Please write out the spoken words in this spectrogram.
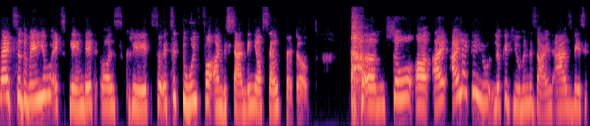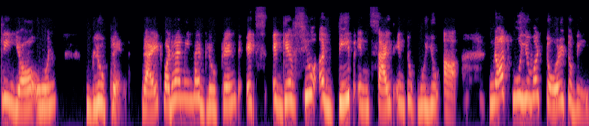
Right. So the way you explained it was great. So it's a tool for understanding yourself better. um, so uh, I, I like to look at human design as basically your own blueprint right? What do i mean by blueprint? It's it gives you a deep insight into who you are not who you were told to be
